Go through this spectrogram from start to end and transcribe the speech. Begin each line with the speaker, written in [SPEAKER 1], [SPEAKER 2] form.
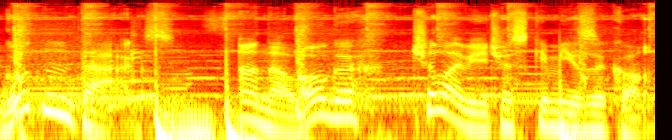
[SPEAKER 1] Guten Tags. О налогах человеческим языком.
